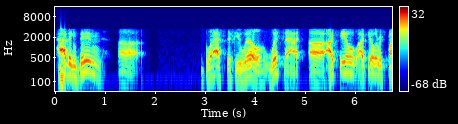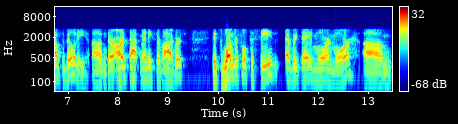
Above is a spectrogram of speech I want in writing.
having been uh, blessed, if you will, with that, uh, I feel I feel a responsibility. Um, there aren't that many survivors. It's wonderful to see every day more and more. Um,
